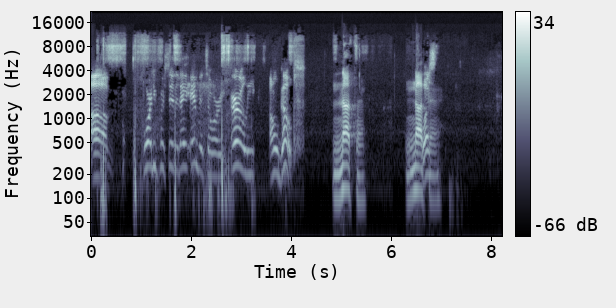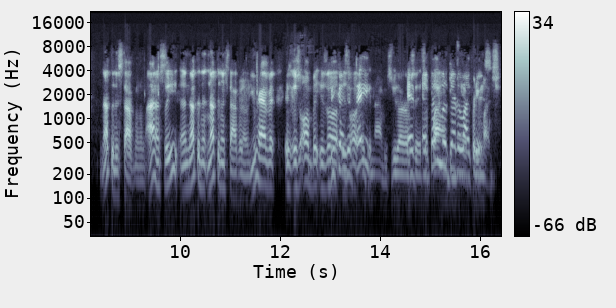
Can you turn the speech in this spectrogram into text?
Um, forty percent of their inventory early on Go. Nothing. Nothing. What's- Nothing is stopping them, honestly, and nothing, nothing is stopping them. You have it. It's, it's all, it's all, Because it's if all they- economics. You know what I'm if- saying? if they Supply and look at it like pretty this, much.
